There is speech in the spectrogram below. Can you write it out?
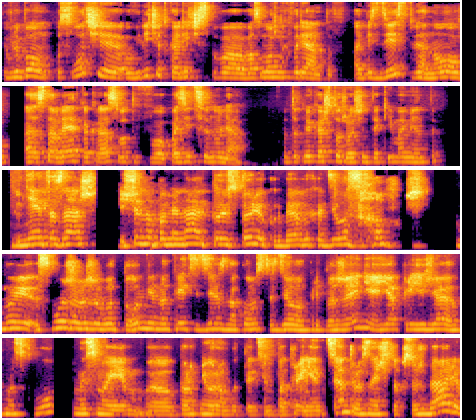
в любом случае увеличит количество возможных вариантов, а бездействие, оно оставляет как раз вот в позиции нуля. Вот это, мне кажется, тоже очень такие моменты. Мне это, знаешь, еще напоминает ту историю, когда я выходила замуж. Мы с мужем же, вот он мне на третий день знакомства сделал предложение, я приезжаю в Москву, мы с моим э, партнером вот этим по тренинг-центру, значит, обсуждали,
